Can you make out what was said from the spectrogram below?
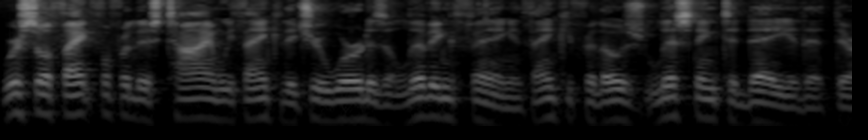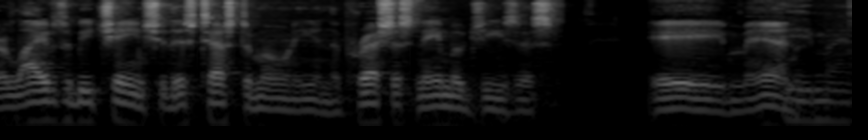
we're so thankful for this time. We thank you that your word is a living thing. And thank you for those listening today that their lives will be changed to this testimony in the precious name of Jesus. Amen. Amen.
